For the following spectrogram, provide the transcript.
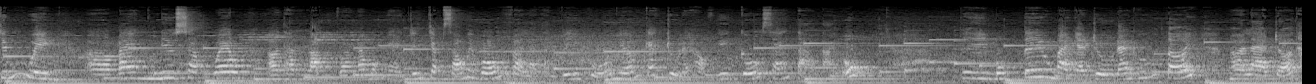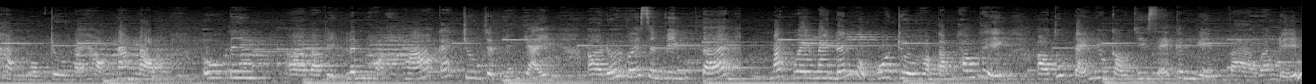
chính quyền uh, bang New South Wales uh, thành lập vào năm 1964 và là thành viên của nhóm các trường đại học nghiên cứu sáng tạo tại Úc. Thì mục tiêu mà nhà trường đang hướng tới uh, là trở thành một trường đại học năng động ưu tiên Ờ, và việc linh hoạt hóa các chương trình giảng dạy ờ, đối với sinh viên quốc tế. Macway mang đến một môi trường học tập thân thiện ờ, thúc đẩy nhu cầu chia sẻ kinh nghiệm và quan điểm.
